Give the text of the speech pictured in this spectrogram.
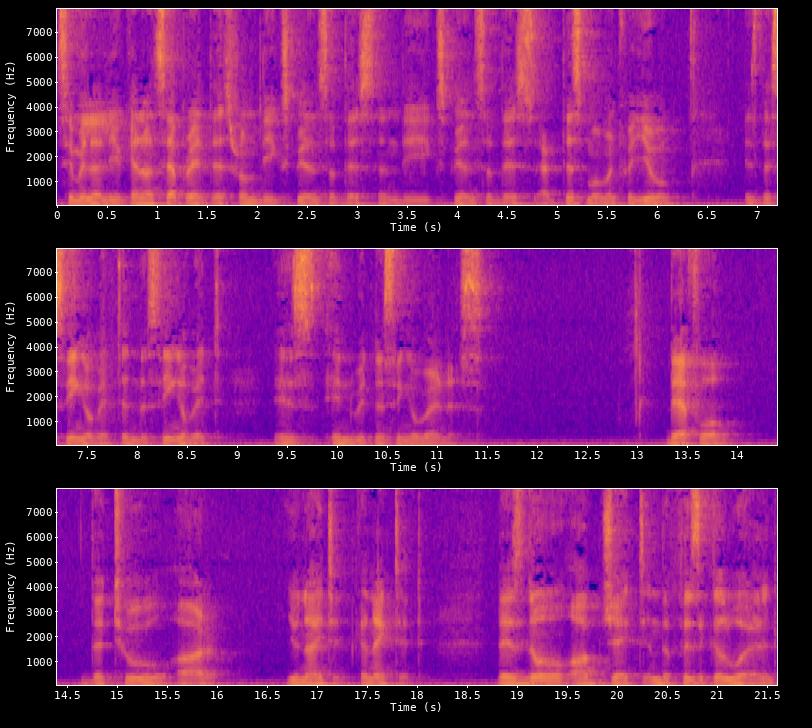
Similarly, you cannot separate this from the experience of this, and the experience of this at this moment for you is the seeing of it, and the seeing of it is in witnessing awareness. Therefore, the two are united, connected. There's no object in the physical world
